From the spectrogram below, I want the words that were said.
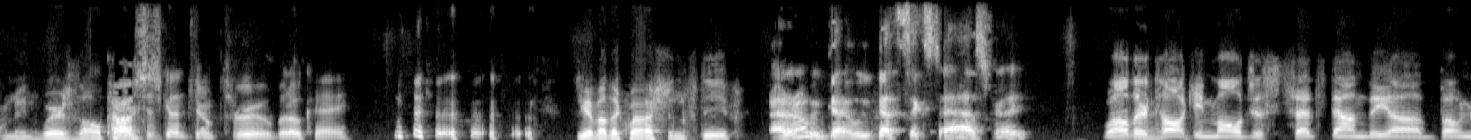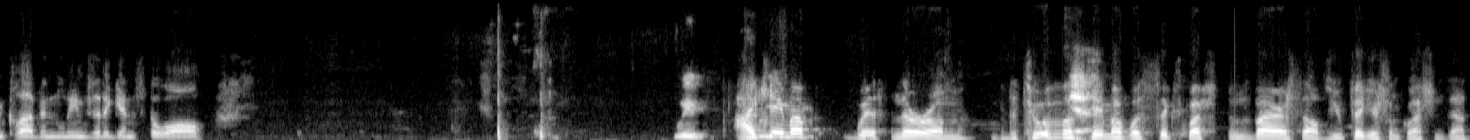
I mean, where's I Zoltar? was just gonna jump through, but okay. Do you have other questions, Steve? I don't know. We've got we've got six to ask, right? While they're Alright. talking, Maul just sets down the uh, bone club and leans it against the wall. We I came up with Nurum. The two of us Yeah. came up with six questions by ourselves. You figure some questions out.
